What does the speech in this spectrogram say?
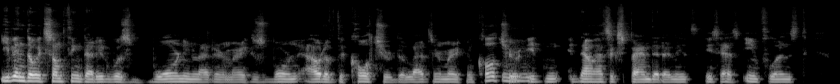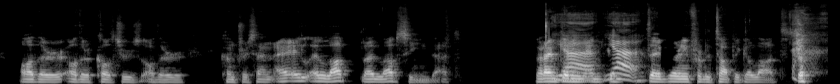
Even though it's something that it was born in Latin America, it was born out of the culture, the Latin American culture, Mhm. it, it now has expanded and it, it has influenced other other cultures, other countries, and I, I love I love seeing that. But I'm Yeah, getting I'm yeah. diverting from the topic a lot. So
